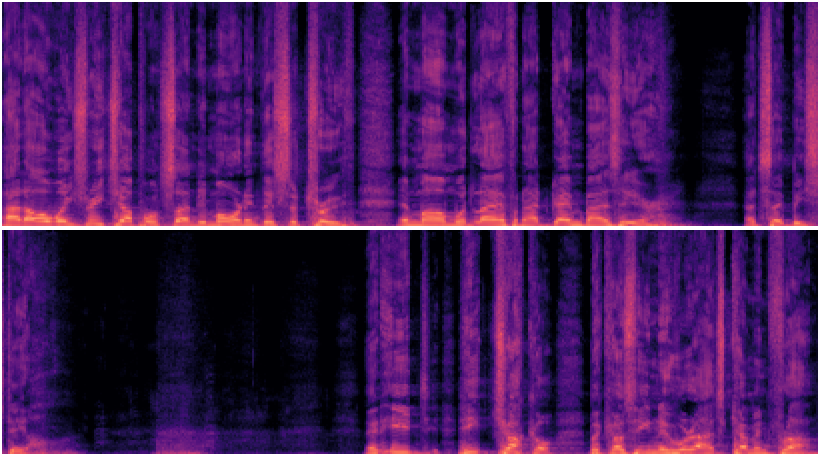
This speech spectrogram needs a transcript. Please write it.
I'd always reach up on Sunday morning. This is the truth. And mom would laugh and I'd grab him by his ear. I'd say, Be still. And he'd, he'd chuckle because he knew where I was coming from.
